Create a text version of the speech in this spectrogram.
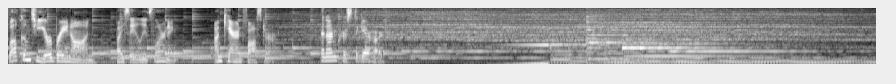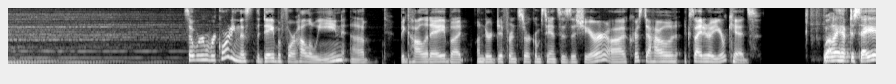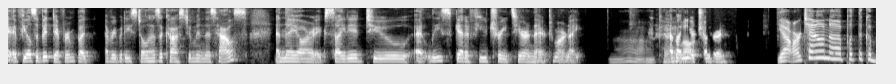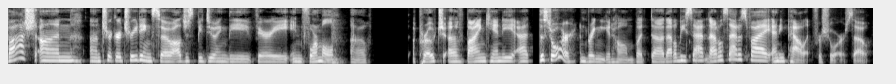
Welcome to Your Brain On by Salience Learning. I'm Karen Foster. And I'm Krista Gerhard. So we're recording this the day before Halloween, a big holiday, but under different circumstances this year. Uh, Krista, how excited are your kids? Well, I have to say it feels a bit different, but everybody still has a costume in this house, and they are excited to at least get a few treats here and there tomorrow night. Oh, okay. How about well, your children? Yeah, our town uh, put the kibosh on on trick or treating, so I'll just be doing the very informal uh, approach of buying candy at the store and bringing it home. But uh, that'll be that'll satisfy any palate for sure. So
